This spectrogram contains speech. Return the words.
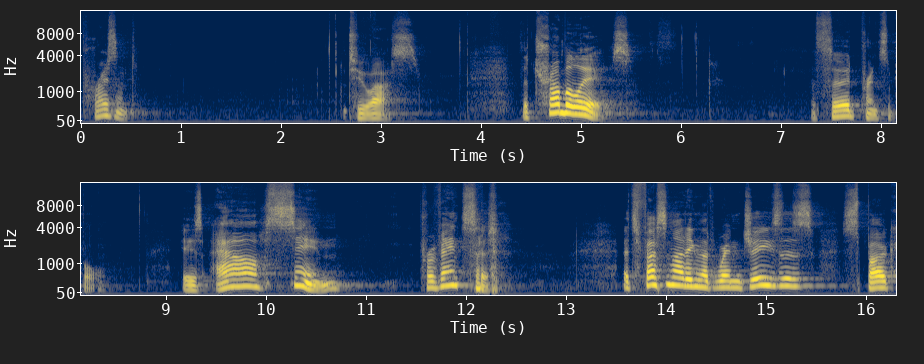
present to us. The trouble is, the third principle is our sin prevents it. It's fascinating that when Jesus spoke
